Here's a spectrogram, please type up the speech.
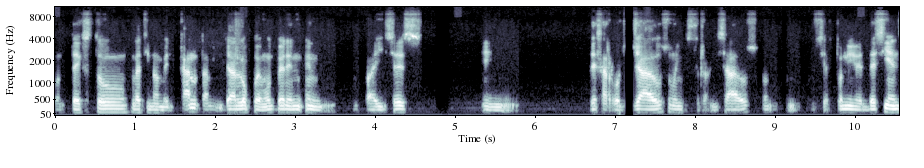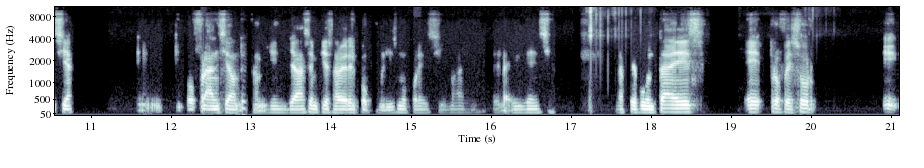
contexto latinoamericano, también ya lo podemos ver en, en países eh, desarrollados o industrializados con, un cierto nivel de ciencia, tipo Francia, donde también ya se empieza a ver el populismo por encima de, la evidencia. La pregunta es, eh, profesor, eh,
